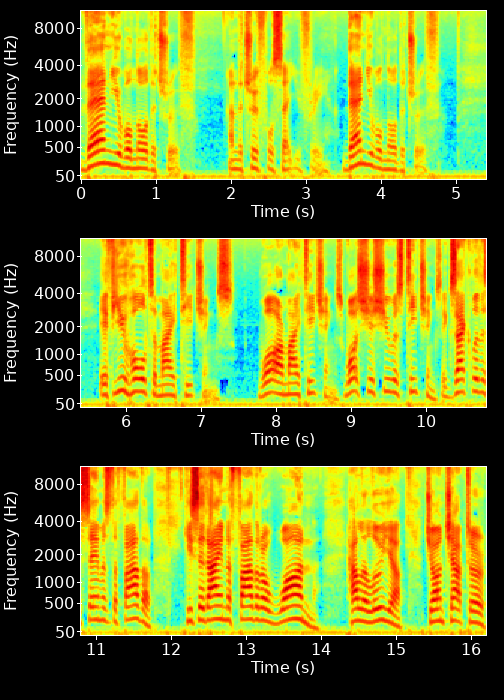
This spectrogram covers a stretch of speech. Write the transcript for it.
Then you will know the truth, and the truth will set you free. Then you will know the truth. If you hold to my teachings, what are my teachings? What's Yeshua's teachings? Exactly the same as the Father. He said, I and the Father are one. Hallelujah. John chapter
